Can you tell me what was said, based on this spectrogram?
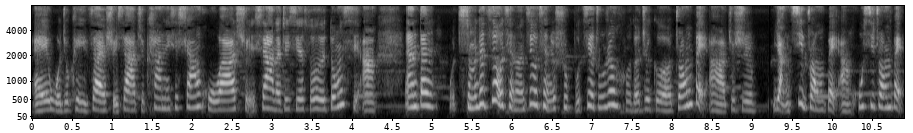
哎，我就可以在水下去看那些珊瑚啊，水下的这些所有的东西啊。嗯，但什么叫自由潜呢？自由潜就是不借助任何的这个装备啊，就是氧气装备啊，呼吸装备，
